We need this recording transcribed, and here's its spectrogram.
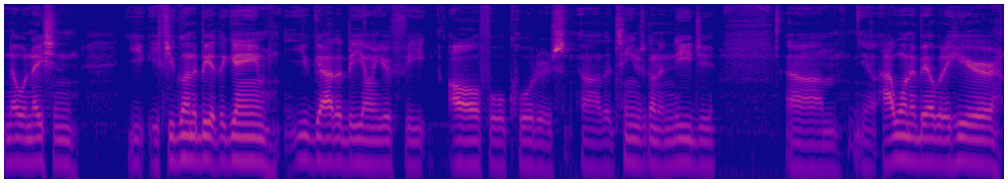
Nole Nation. You, if you're going to be at the game, you got to be on your feet all four quarters. Uh, the team's going to need you. Um, you know, I want to be able to hear.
